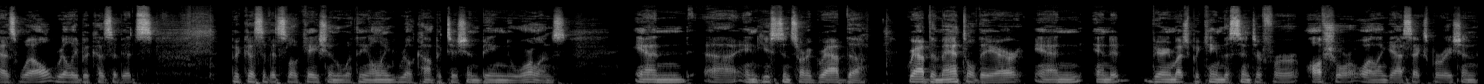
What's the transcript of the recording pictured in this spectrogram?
as well, really because of its because of its location, with the only real competition being New Orleans and uh, and Houston sort of grabbed the grabbed the mantle there, and and it very much became the center for offshore oil and gas exploration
